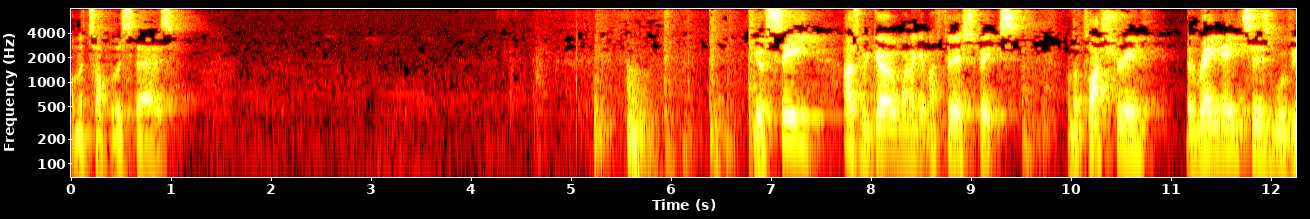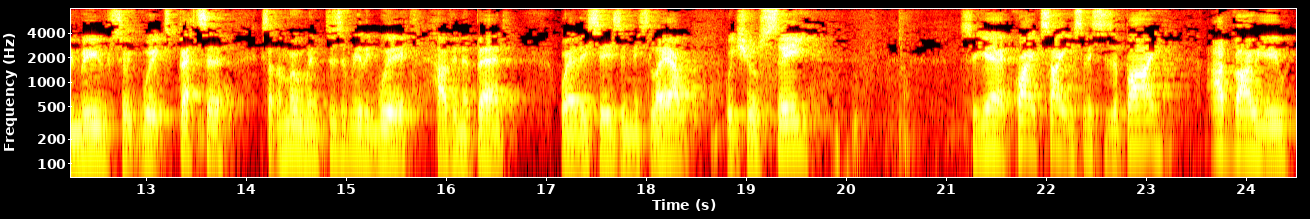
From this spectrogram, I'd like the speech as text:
on the top of the stairs. You'll see as we go when I get my first fix on the plastering, the radiators will be moved so it works better because at the moment it doesn't really work having a bed where this is in this layout, which you'll see. So yeah, quite exciting. So this is a buy, add value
